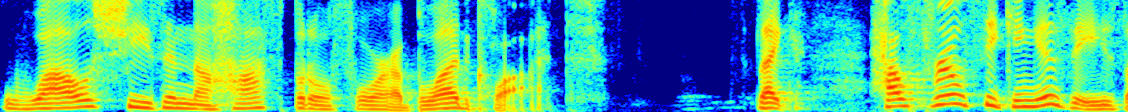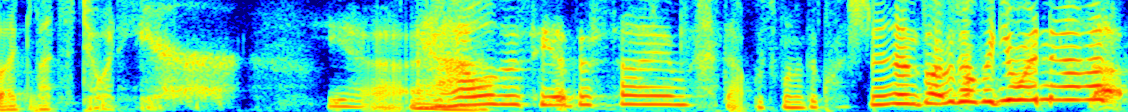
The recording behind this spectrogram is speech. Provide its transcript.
while she's in the hospital for a blood clot. Like, how thrill seeking is he? He's like, let's do it here. Yeah. And how old was he at this time? That was one of the questions I was hoping you wouldn't ask.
